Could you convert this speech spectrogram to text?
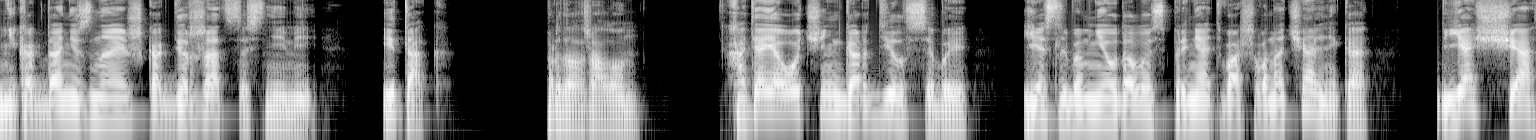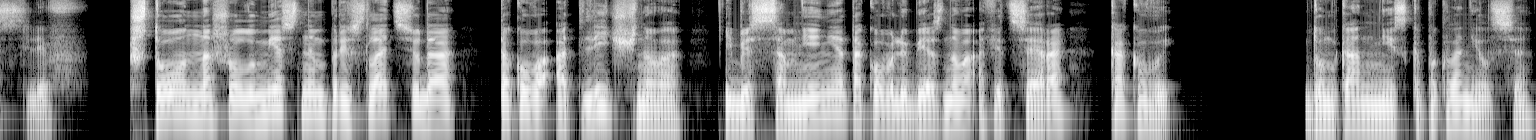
Никогда не знаешь, как держаться с ними. Итак», — продолжал он, — «хотя я очень гордился бы, если бы мне удалось принять вашего начальника, я счастлив, что он нашел уместным прислать сюда такого отличного, — и без сомнения такого любезного офицера, как вы». Дункан низко поклонился.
